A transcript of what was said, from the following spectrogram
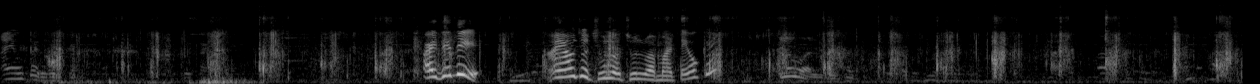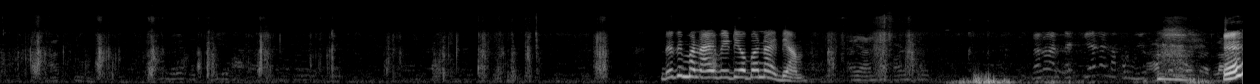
અહીં ઊભા રહો. આય દીદી અહીં આવજો ઝૂલો ઝૂલવા માટે ઓકે? દીદી મને આ વીડિયો બનાવી દે આમ. હું?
